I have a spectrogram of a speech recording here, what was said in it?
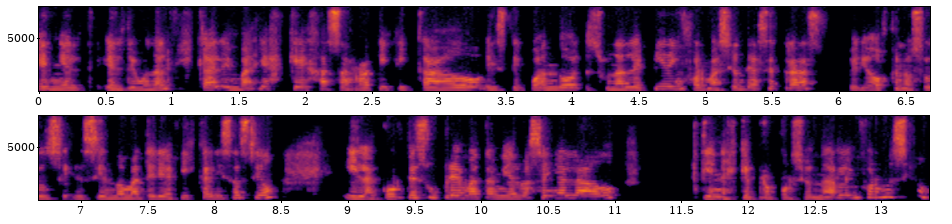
en el, Tribunal Fiscal en varias quejas ha ratificado este, cuando SUNAT le pide información de hace atrás, periodos que no son siendo materia de fiscalización, y la Corte Suprema también lo ha señalado, tienes que proporcionar la información.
